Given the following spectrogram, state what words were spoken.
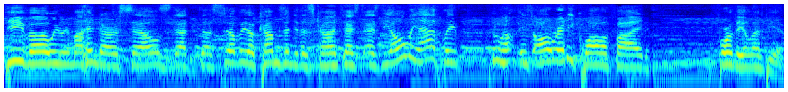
Divo, we remind ourselves that uh, Silvio comes into this contest as the only athlete who is already qualified for the Olympia.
